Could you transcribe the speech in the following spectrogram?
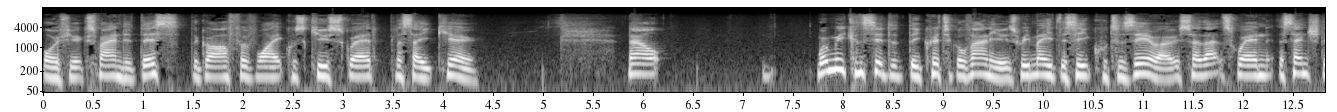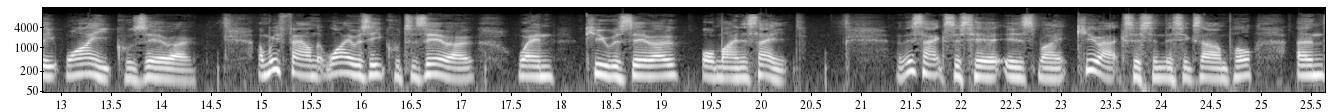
Or if you expanded this, the graph of y equals q squared plus 8q. Now, when we considered the critical values, we made this equal to 0, so that's when essentially y equals 0. And we found that y was equal to 0 when q was 0 or minus 8. And this axis here is my q-axis in this example, and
